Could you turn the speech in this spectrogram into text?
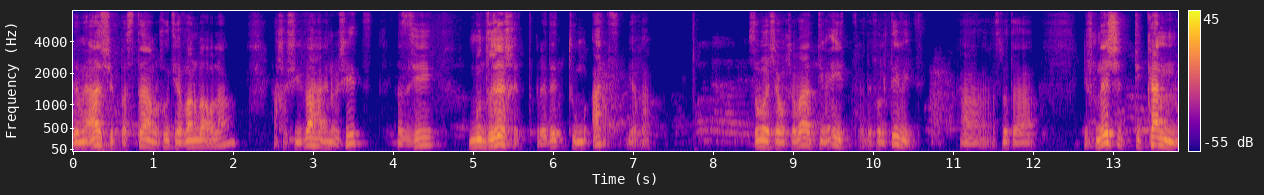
ומאז שפסתה מלכות יוון בעולם, החשיבה האנושית, אז היא מודרכת על ידי טומאת יוון. זאת אומרת שהמחשבה הטבעית, הדפולטיבית, זאת אומרת, לפני שתיקנו,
